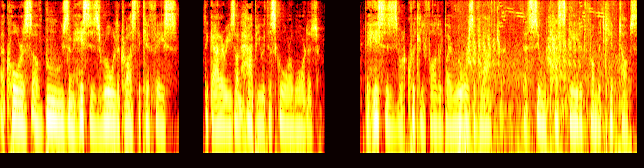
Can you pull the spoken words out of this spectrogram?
a chorus of boos and hisses rolled across the cliff face, the galleries unhappy with the score awarded. The hisses were quickly followed by roars of laughter that soon cascaded from the cliff tops.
